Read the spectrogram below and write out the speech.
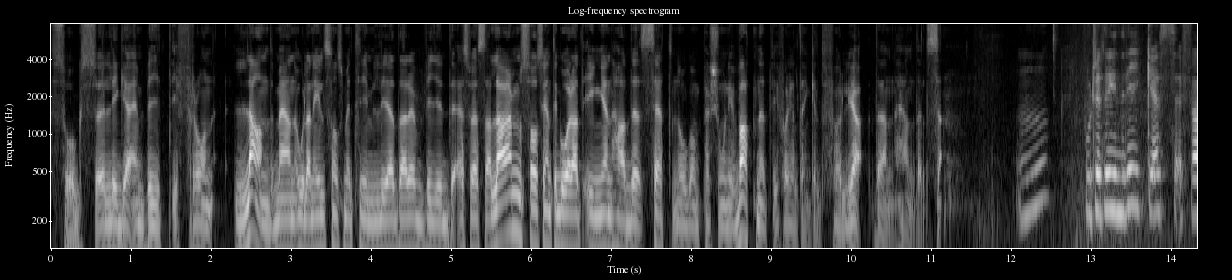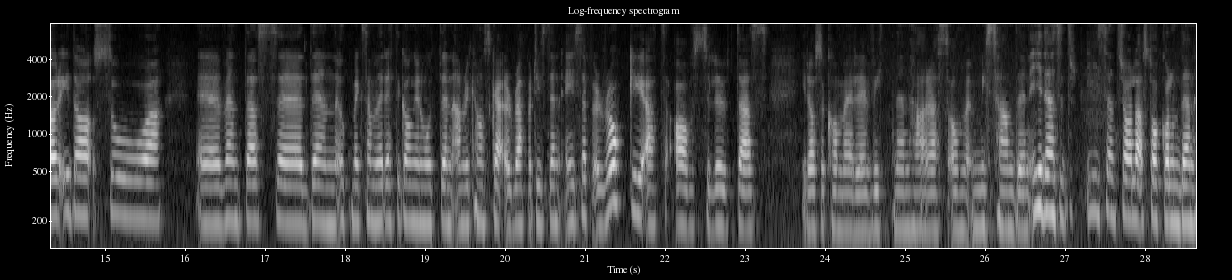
sågs ligga en bit ifrån land. Men Ola Nilsson som är teamledare vid SOS Alarm sa sent igår att ingen hade sett någon person i vattnet. Vi får helt enkelt följa den händelsen. Mm. Fortsätter inrikes för idag så eh, väntas eh, den uppmärksammade rättegången mot den amerikanska rapartisten ASAP Rocky att avslutas. Idag så kommer eh, vittnen höras om misshandeln i, den, i centrala Stockholm den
